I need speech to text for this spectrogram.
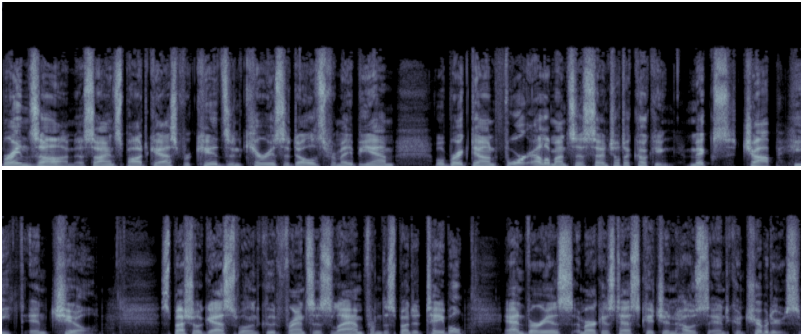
Brains On, a science podcast for kids and curious adults from APM, will break down four elements essential to cooking mix, chop, heat, and chill. Special guests will include Francis Lam from the Splendid Table and various America's Test Kitchen hosts and contributors.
